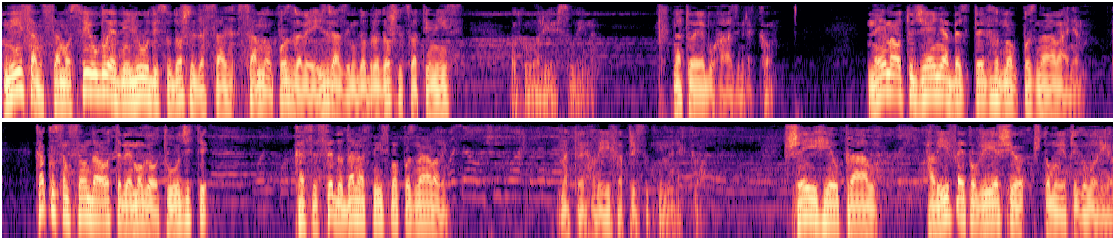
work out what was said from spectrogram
Nisam, samo svi ugledni ljudi su došli da sa, sa mnom pozdrave i izraze mi dobrodošlicu, a ti nisi, odgovorio je Suleiman. Na to je Ebu Hazim rekao. Nema otuđenja bez prethodnog poznavanja. Kako sam se onda od tebe mogao otuđiti, kad se sve do danas nismo poznavali? Na to je halifa prisutnima rekao. Šejih je u pravu. Halifa je pogriješio što mu je prigovorio.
